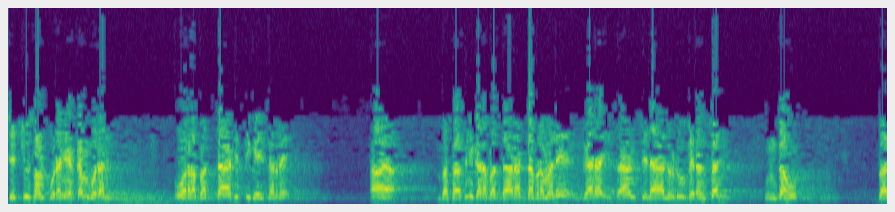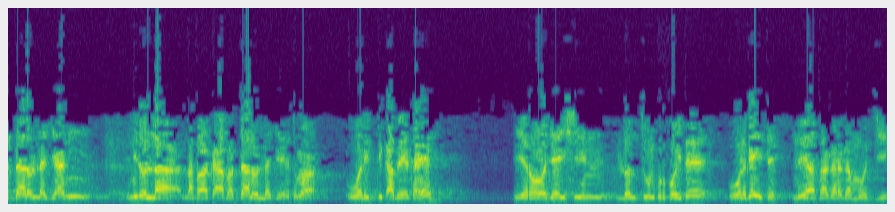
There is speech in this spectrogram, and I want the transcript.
jechuu isaan fuudhanii akkam godhan warra baddaatitti geessarre haya basaasni gara baddaadhaa dabra malee gara isaan silaa loluu fedhan san hin gahu baddaa lolla je'anii ni lolla lafaa ka'a baddaa lolla je'etuma walitti qabee ta'e yeroo jeeshiin loltuun kurfooyte wal geeyse nuyaasaa gara gammoojjii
